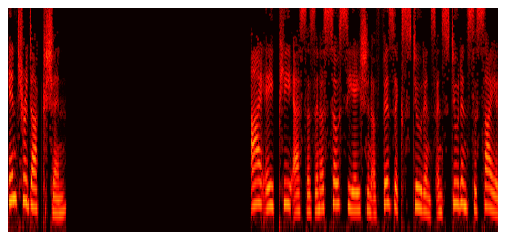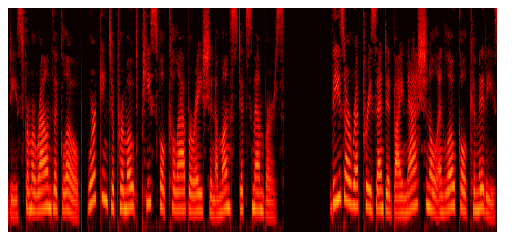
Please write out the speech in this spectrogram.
Introduction IAPS is an association of physics students and student societies from around the globe, working to promote peaceful collaboration amongst its members. These are represented by national and local committees,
